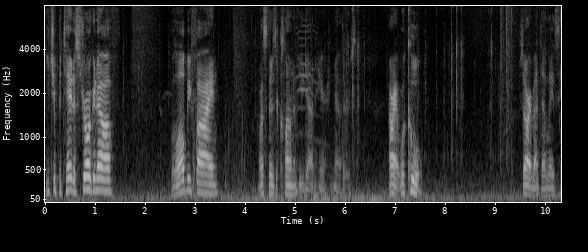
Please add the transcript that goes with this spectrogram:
Eat your potato stroganoff. We'll all be fine. Unless there's a clone of you down here. No, there isn't. Alright, we're cool. Sorry about that, Lacey.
